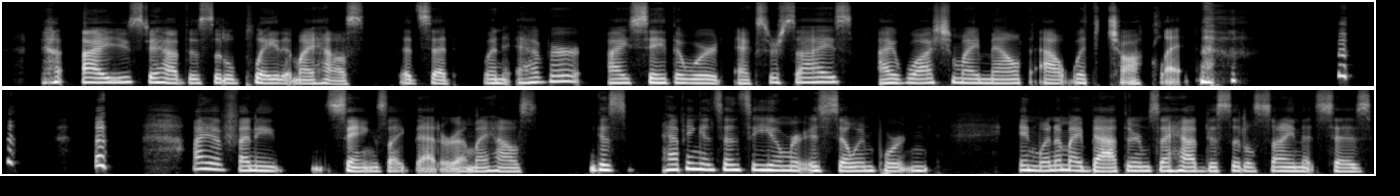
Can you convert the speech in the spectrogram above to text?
I used to have this little plate at my house that said, Whenever I say the word exercise, I wash my mouth out with chocolate. I have funny sayings like that around my house because having a sense of humor is so important. In one of my bathrooms, I have this little sign that says,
